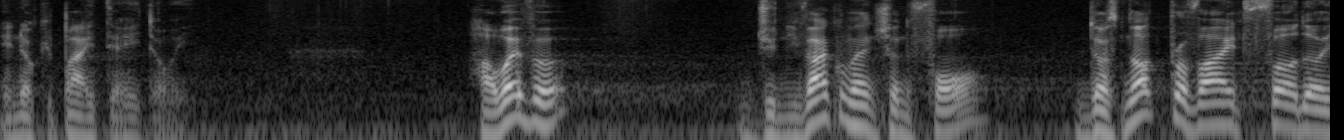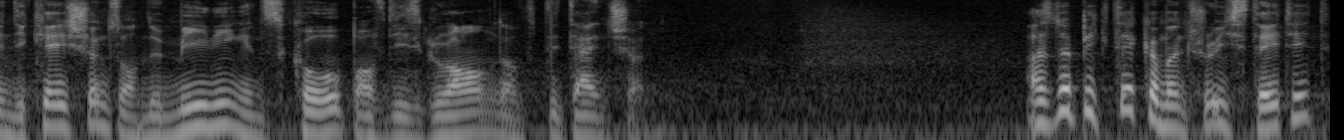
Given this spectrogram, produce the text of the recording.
in occupied territory. However, Geneva Convention 4 does not provide further indications on the meaning and scope of this ground of detention. As the Pictet commentary stated,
